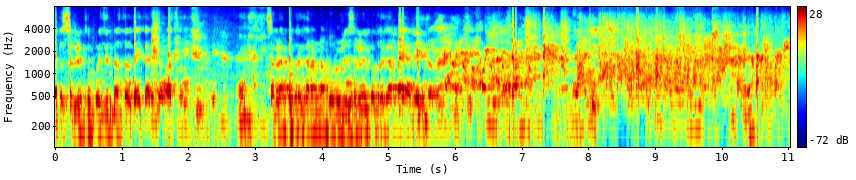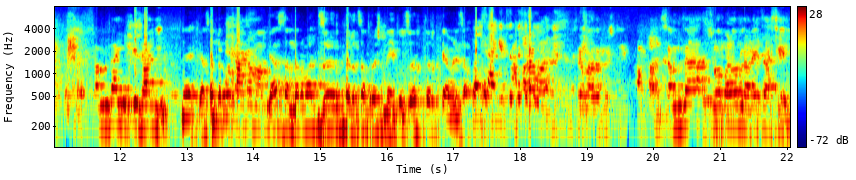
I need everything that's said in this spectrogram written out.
आता सगळेच उपस्थित नसतात काही कार्यक्रम असतात? सगळ्या पत्रकारांना बोलवले. सगळे पत्रकार नाही आले इथं आपण इथे झाली झाली किती जागा मागली समजा इथे झाली. नाही, त्या संदर्भात त्या संदर्भात जर तरचा प्रश्न येतो जर तर त्यावेळेस आपण प्रश्न आहे. समजा स्वबळावर लढायचं असेल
